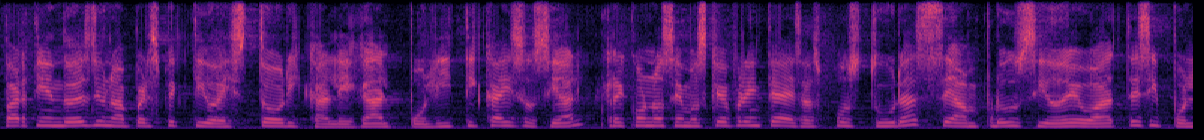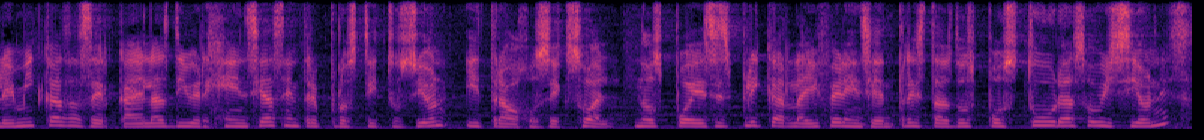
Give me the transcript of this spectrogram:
Partiendo desde una perspectiva histórica, legal, política y social, reconocemos que frente a esas posturas se han producido debates y polémicas acerca de las divergencias entre prostitución y trabajo sexual. ¿Nos puedes explicar la diferencia entre estas dos posturas o visiones?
